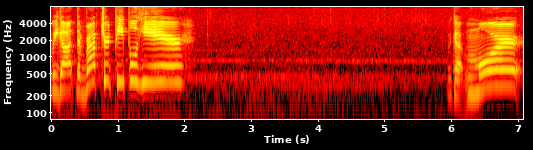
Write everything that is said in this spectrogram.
We got the raptured people here. We got more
